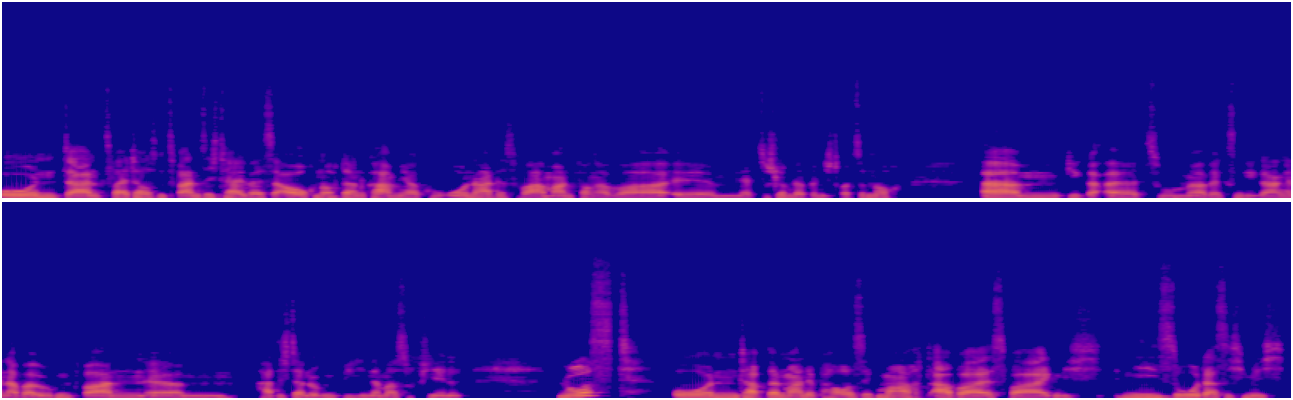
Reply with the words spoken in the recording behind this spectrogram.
und dann 2020 teilweise auch noch. Dann kam ja Corona, das war am Anfang aber, ähm, nicht so schlimm, da bin ich trotzdem noch, ähm, äh, zum Urbexen gegangen, aber irgendwann, ähm, hatte ich dann irgendwie nicht mehr so viel Lust und habe dann mal 'ne Pause gemacht, aber es war eigentlich nie so, dass ich mich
